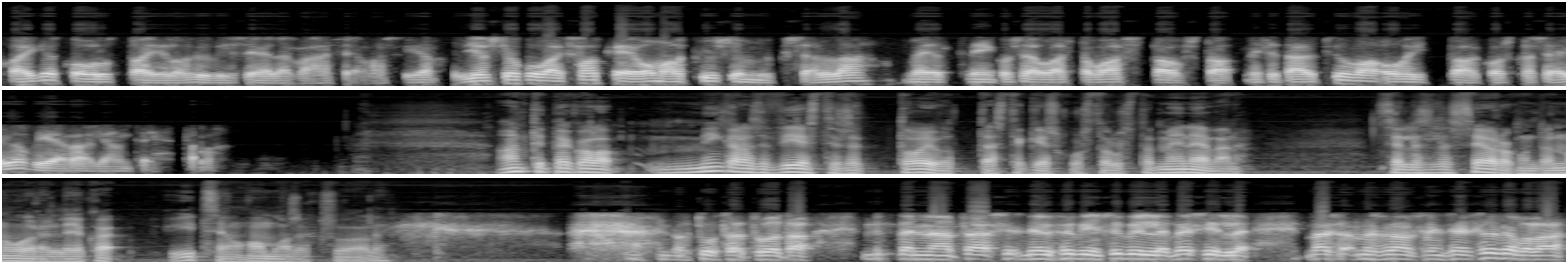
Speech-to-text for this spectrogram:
Kaikilla kouluttajilla on hyvin selvää se asia. Jos joku vaikka hakee omalla kysymyksellä meiltä niin sellaista vastausta, niin se täytyy vaan ohittaa, koska se ei ole vierailijan tehtävä. Antti Pekola, minkälaisen viestin sä toivot tästä keskustelusta menevän sellaiselle seurakuntanuorelle, joka itse on homoseksuaali? no tuota, tuota, nyt mennään taas hyvin syville vesille. Mä, mä sanoisin sen sillä tavalla,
